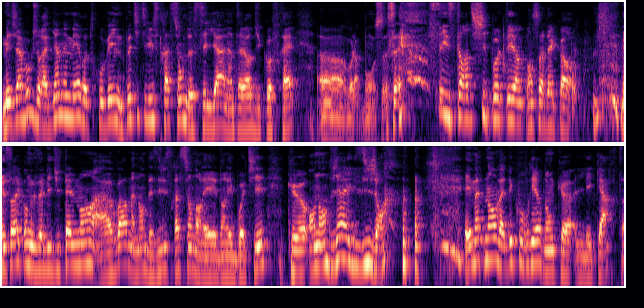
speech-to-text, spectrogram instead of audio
mais j'avoue que j'aurais bien aimé retrouver une petite illustration de Célia à l'intérieur du coffret. Euh, voilà, bon, c'est histoire de chipoter, hein, qu'on soit d'accord. Mais c'est vrai qu'on nous habitue tellement à avoir maintenant des illustrations dans les, dans les boîtiers qu'on en devient exigeant. Et maintenant, on va découvrir donc euh, les cartes.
